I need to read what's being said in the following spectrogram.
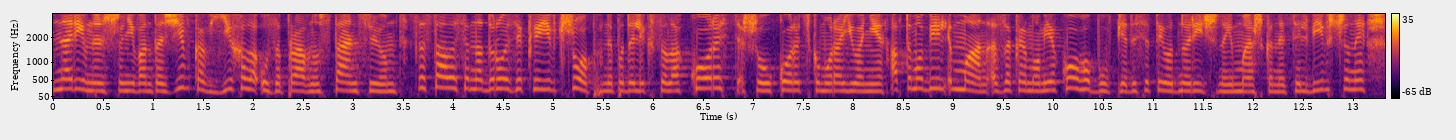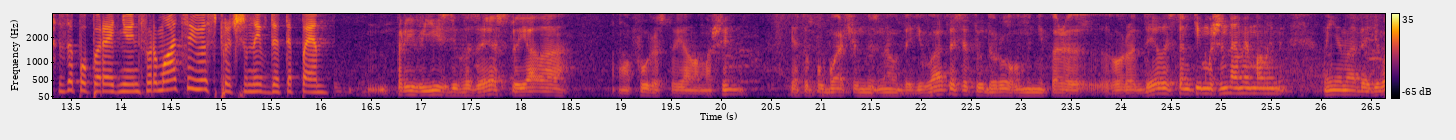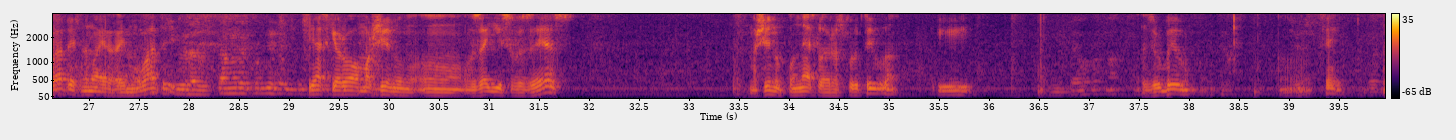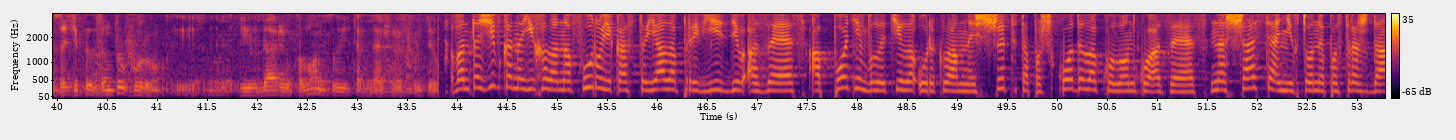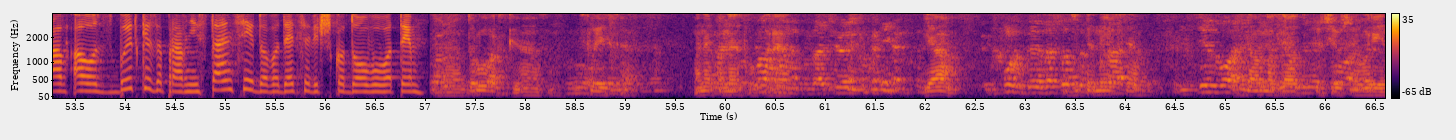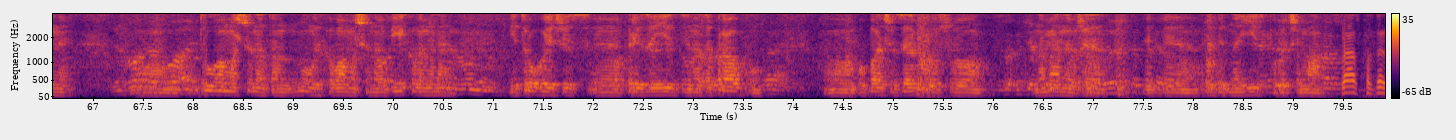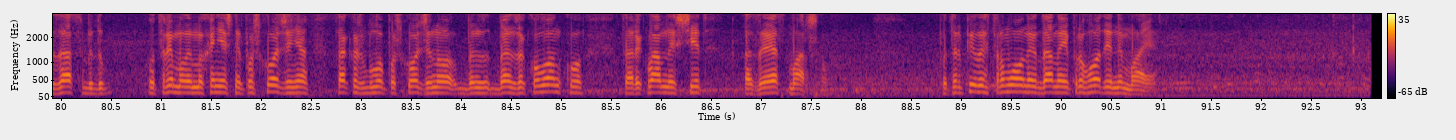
На Рівненщині вантажівка в'їхала у заправну станцію. Це сталося на дорозі Київ-Чоп, неподалік села Користь, що у Корицькому районі. Автомобіль «Ман», за кермом якого був 51-річний мешканець Львівщини, за попередньою інформацією, спричинив ДТП. При в'їзді в ВЗС стояла, фура стояла машина. Я то побачив, не знав, де діватися. Ту дорогу мені перегородились там ті машинами малими. Мені треба діватися, немає гальмувати. Я скерував машину в заїзд ВЗС. Машину понесло, розкрутило і зробив цей. Зачепив там ту фуру і, вдарив колонку і так далі розкрутив. Вантажівка наїхала на фуру, яка стояла при в'їзді в АЗС, а потім влетіла у рекламний щит та пошкодила колонку АЗС. На щастя, ніхто не постраждав, а от збитки заправній станції доведеться відшкодовувати. Дорога слизька. Мене понесло вперед. Я зупинився, здав назад, включивши аварійне. Друга машина, там, ну, легкова машина, об'їхала мене і трогаючись е, при заїзді на заправку, побачив зеркало, що на мене вже якби, робить наїзд, коротше. Транспортні засоби отримали механічне пошкодження. Також було пошкоджено бенз- бензоколонку та рекламний щит АЗС Маршал. Потерпілих травмованих даної пригоди немає.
